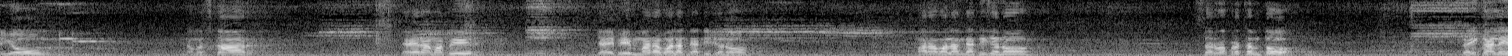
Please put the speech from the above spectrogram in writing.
હરિઓમ નમસ્કાર જય રામાપીર જય ભીમ મારા વાલા જ્ઞાતિજનો મારા વાલા જ્ઞાતિજનો સર્વપ્રથમ તો ગઈકાલે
